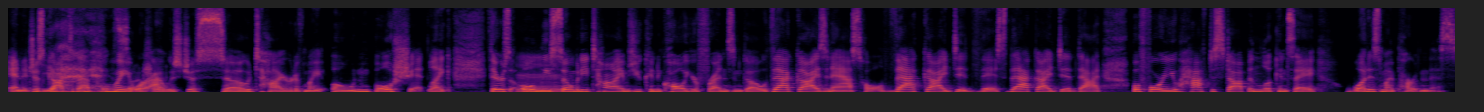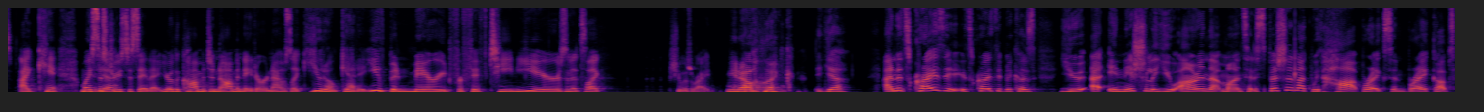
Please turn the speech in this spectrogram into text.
And it just got to that point so where I was just so tired of my own bullshit. Like, there's only Mm. so many times you can call your friends and go, that guy's an asshole. That guy did this. That guy did that. Before you have to stop and look and say, what is my part in this? I can't. My sister Yeah. used to say that you're the common denominator. And I was like, you don't get it. You've been married for 15 years. And it's like, she was right. You know, like, Yeah. And it's crazy. It's crazy because you uh, initially you are in that mindset, especially like with heartbreaks and breakups.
